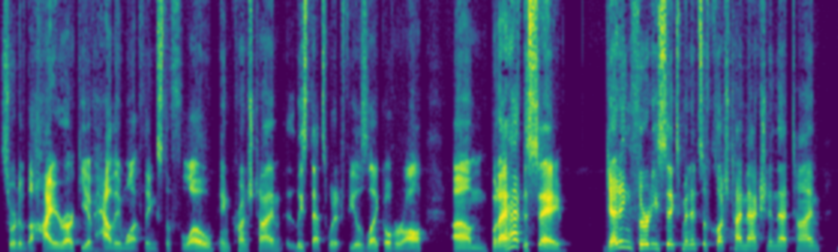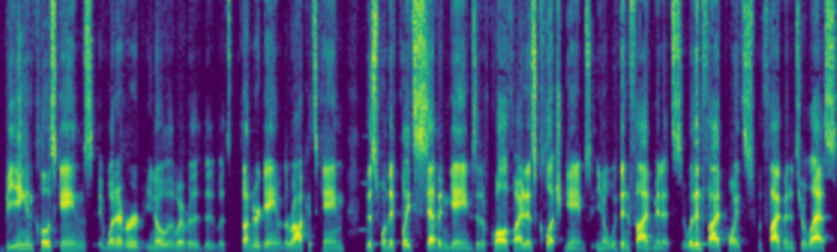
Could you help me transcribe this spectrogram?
sort of the hierarchy of how they want things to flow in crunch time. At least that's what it feels like overall. Um, but I have to say, getting 36 minutes of clutch time action in that time, being in close games, whatever, you know, whatever it's the Thunder game or the Rockets game, this one, they've played seven games that have qualified as clutch games, you know, within five minutes, within five points with five minutes or less.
